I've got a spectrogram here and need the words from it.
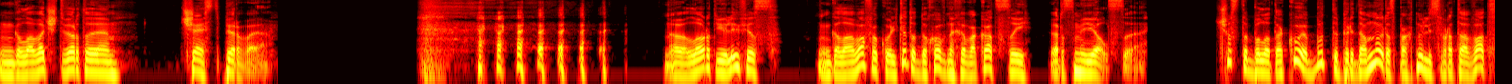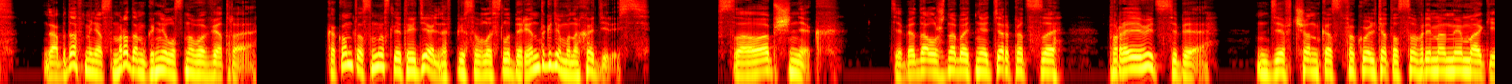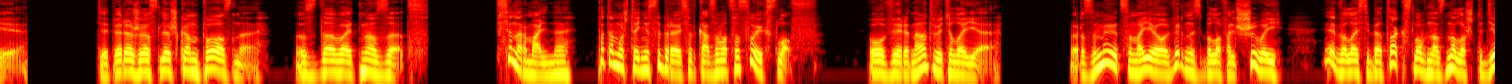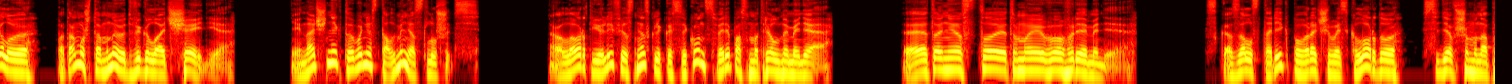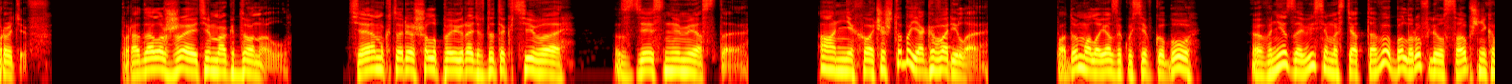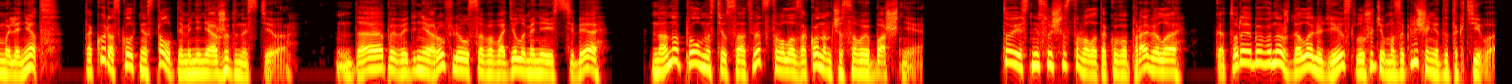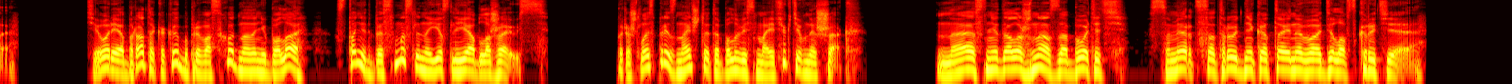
Глава 4. Часть 1. Лорд Юлифис, глава факультета духовных эвокаций, рассмеялся. Чувство было такое, будто передо мной распахнулись врата в ад, обдав меня смрадом гнилостного ветра. В каком-то смысле это идеально вписывалось в лабиринт, где мы находились. «Сообщник, тебе должно быть не терпится проявить себя», Девчонка с факультета современной магии. Теперь уже слишком поздно. Сдавать назад. Все нормально, потому что я не собираюсь отказываться от своих слов. Уверенно ответила я. Разумеется, моя уверенность была фальшивой. Я вела себя так, словно знала, что делаю, потому что мною двигало отчаяние. Иначе никто бы не стал меня слушать. Лорд Юлифис несколько секунд свирепо посмотрел на меня. «Это не стоит моего времени сказал старик, поворачиваясь к лорду, сидевшему напротив. «Продолжайте, Макдоналл. Тем, кто решил поиграть в детектива, здесь не место». «Он не хочет, чтобы я говорила», — подумала я, закусив губу. Вне зависимости от того, был Руфлиус сообщником или нет, такой расклад не стал для меня неожиданностью. Да, поведение Руфлиуса выводило меня из себя, но оно полностью соответствовало законам часовой башни. То есть не существовало такого правила, которая бы вынуждала людей слушать умозаключение детектива. Теория брата, какой бы превосходна она ни была, станет бессмысленной, если я облажаюсь. Пришлось признать, что это был весьма эффективный шаг. Нас не должна заботить смерть сотрудника тайного отдела вскрытия.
